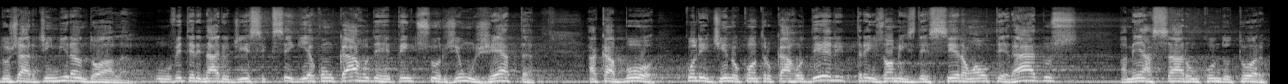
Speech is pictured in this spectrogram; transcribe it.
do Jardim Mirandola. O veterinário disse que seguia com o carro, de repente surgiu um Jetta, acabou colidindo contra o carro dele. Três homens desceram alterados, ameaçaram o condutor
